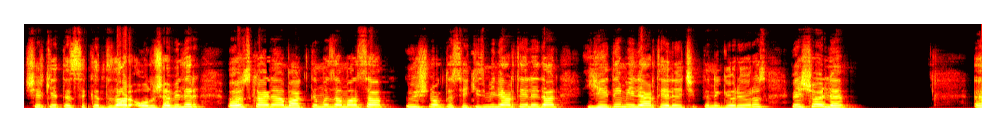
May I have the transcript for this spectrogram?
şirkette sıkıntılar oluşabilir. Öz kaynağa baktığımız zamansa 3.8 milyar TL'den 7 milyar TL'ye çıktığını görüyoruz. Ve şöyle e,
